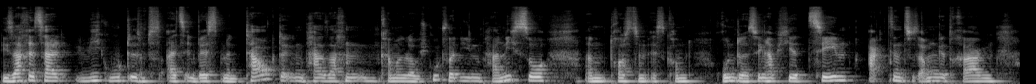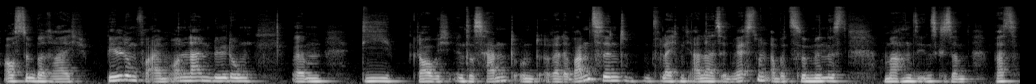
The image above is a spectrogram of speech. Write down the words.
Die Sache ist halt, wie gut es als Investment taugt. Ein paar Sachen kann man, glaube ich, gut verdienen, ein paar nicht so. Ähm, trotzdem, es kommt runter. Deswegen habe ich hier zehn Aktien zusammengetragen aus dem Bereich Bildung, vor allem Online-Bildung, ähm, die, glaube ich, interessant und relevant sind. Vielleicht nicht alle als Investment, aber zumindest machen sie insgesamt was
